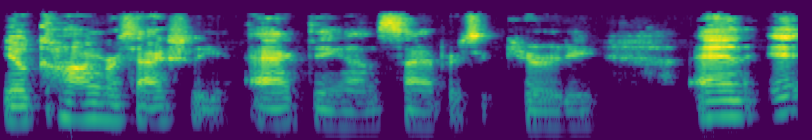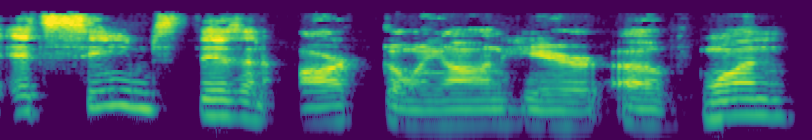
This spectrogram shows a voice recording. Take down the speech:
you know, Congress actually acting on cybersecurity. And it, it seems there's an arc going on here of one,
